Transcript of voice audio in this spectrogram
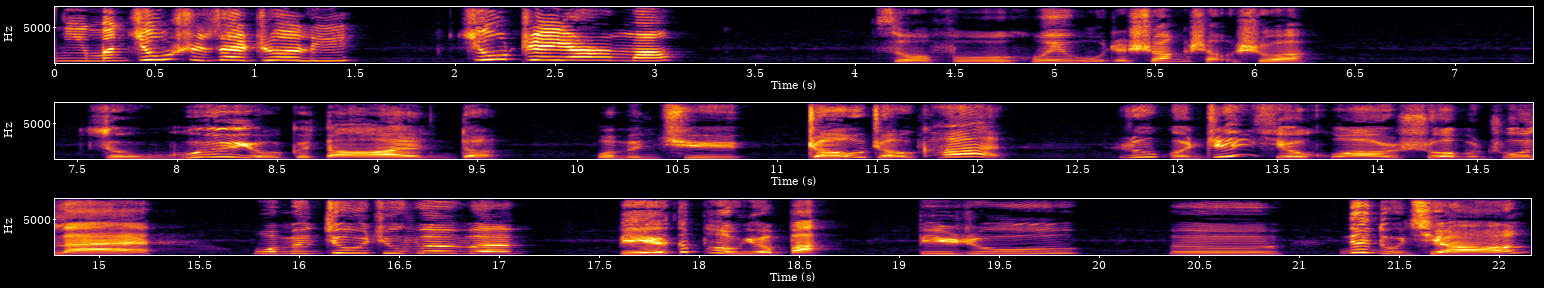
你们就是在这里，就这样吗？”佐福挥舞着双手说：“总会有个答案的。我们去找找看。如果这些花儿说不出来，我们就去问问别的朋友吧。比如，呃，那堵墙。”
